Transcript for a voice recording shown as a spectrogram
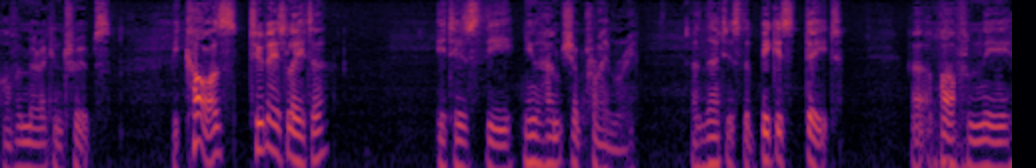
of American troops. Because two days later, it is the New Hampshire primary, and that is the biggest date, uh, apart from the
